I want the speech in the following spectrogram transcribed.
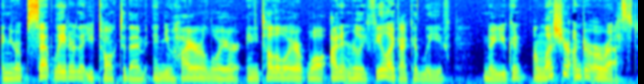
and you're upset later that you talk to them and you hire a lawyer and you tell the lawyer, well, I didn't really feel like I could leave. No, you can, unless you're under arrest,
